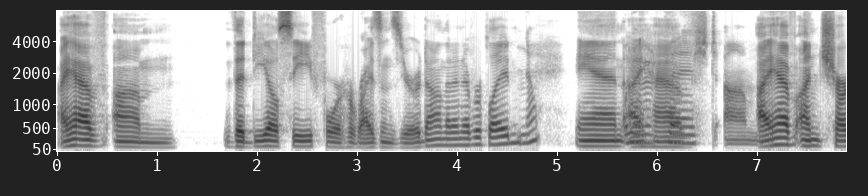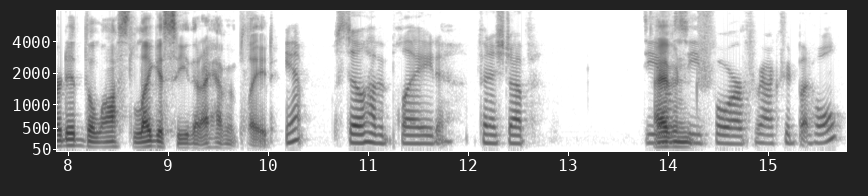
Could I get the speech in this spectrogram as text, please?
I have um, the DLC for Horizon Zero Dawn that I never played. Nope. And We I haven't finished. Um, I have Uncharted: The Lost Legacy that I haven't played. Yep, still haven't played. Finished up. DLC for Fractured But Whole.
